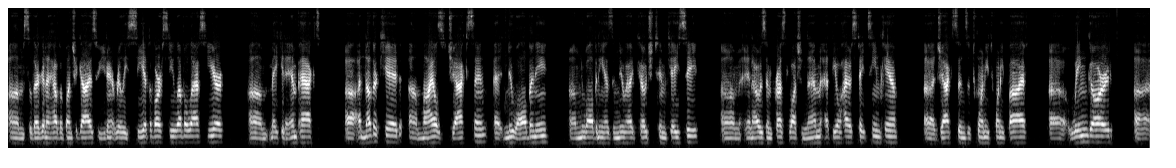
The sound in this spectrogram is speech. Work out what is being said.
Um, so they're going to have a bunch of guys who you didn't really see at the varsity level last year making an impact. Uh, another kid, uh, Miles Jackson at New Albany. Um, New Albany has a new head coach, Tim Casey, um, and I was impressed watching them at the Ohio State team camp. Uh, Jackson's a 2025 uh, wing guard, uh,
